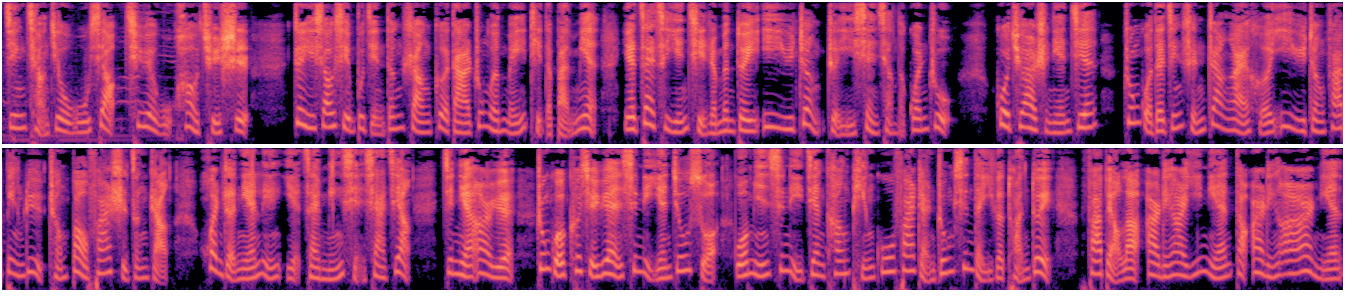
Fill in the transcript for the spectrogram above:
经抢救无效，七月五号去世。这一消息不仅登上各大中文媒体的版面，也再次引起人们对抑郁症这一现象的关注。过去二十年间，中国的精神障碍和抑郁症发病率呈爆发式增长，患者年龄也在明显下降。今年二月，中国科学院心理研究所国民心理健康评估发展中心的一个团队发表了《二零二一年到二零二二年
